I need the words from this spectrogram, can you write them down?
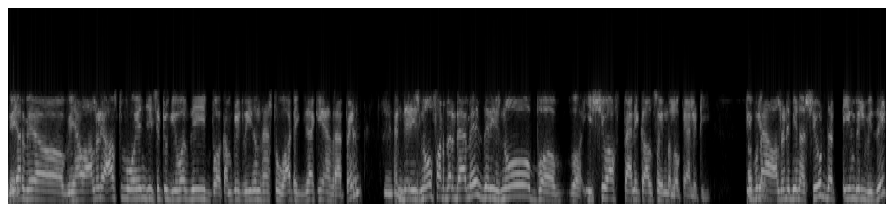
We are we, uh, we have already asked ONGC to give us the complete reasons as to what exactly has happened. And there is no further damage. There is no uh, uh, issue of panic also in the locality. People Okay. have already been assured that team will visit.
